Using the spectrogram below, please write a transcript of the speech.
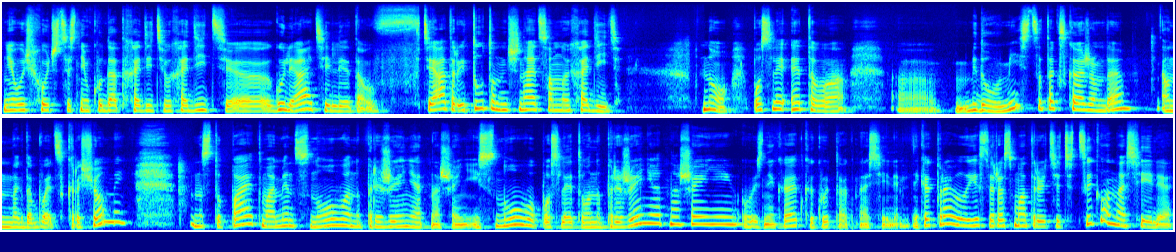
мне очень хочется с ним куда-то ходить, выходить, э, гулять или там, в театр. И тут он начинает со мной ходить. Но после этого э, медового месяца, так скажем, да, он иногда бывает сокращенный, наступает момент снова напряжения отношений. И снова после этого напряжения отношений возникает какой-то акт насилия. И, как правило, если рассматривать эти циклы насилия,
